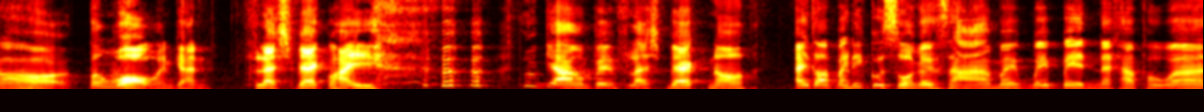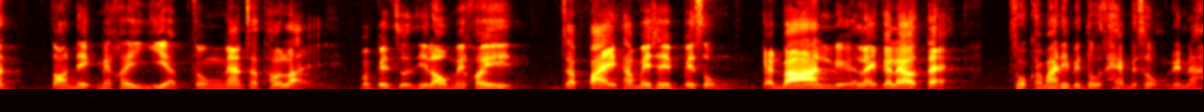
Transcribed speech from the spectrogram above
ก็ต้องบอกเหมือนกัน flashback มา อีกทุกอย่างมันเป็น flashback เนาะไอตอนไปที่ส่วนการศึกษาไม่ไม่เป็นนะครับ เพราะว่าตอนเด็กไม่ค่อยเหยียบตรงนั้นสักเท่าไหร่ มันเป็นส่วนที่เราไม่ค่อยจะไปถ้าไม่ใช่ไปส่งการบ้านหรืออะไรก็แล้ว แต่ส่งการบ้านที่เป็นตัวแทนไปส่งด้วยนะ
